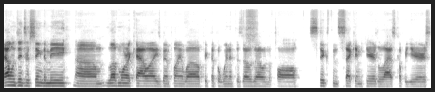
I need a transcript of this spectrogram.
that one's interesting to me. Um, love Morikawa. He's been playing well. Picked up a win at the Zozo in the fall. Sixth and second here the last couple years.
